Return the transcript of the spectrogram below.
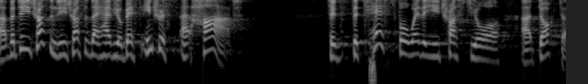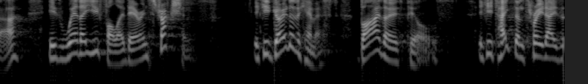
Uh, but do you trust them? Do you trust that they have your best interests at heart? So the test for whether you trust your uh, doctor is whether you follow their instructions. If you go to the chemist, buy those pills, if you take them three days,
